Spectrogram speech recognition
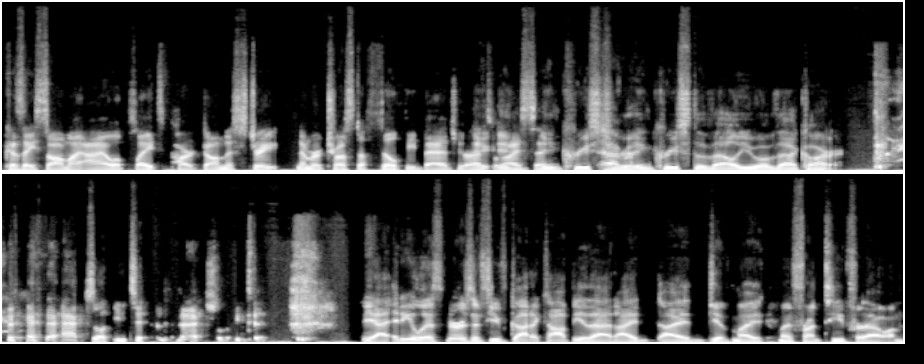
because they saw my Iowa plates parked on the street. Never trust a filthy badger. That's It- what I it say. Increased your, increased the value of that car. it actually did. It actually did. Yeah, any listeners, if you've got a copy of that, I'd I'd give my my front teeth for that one.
